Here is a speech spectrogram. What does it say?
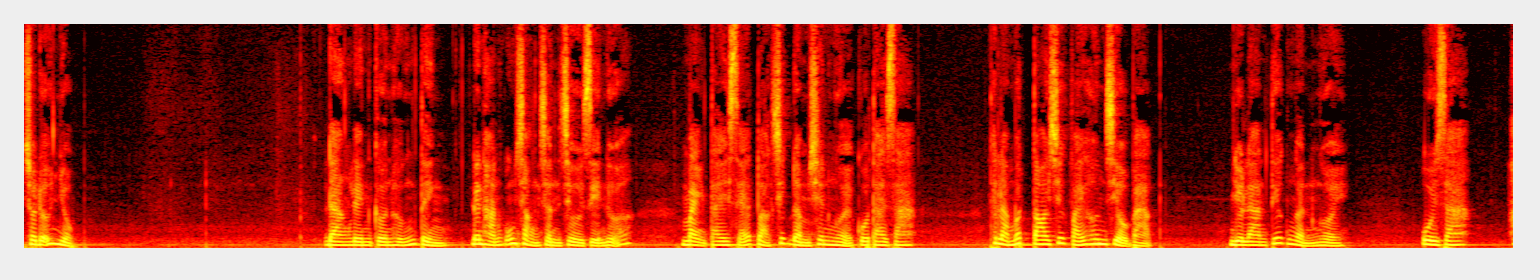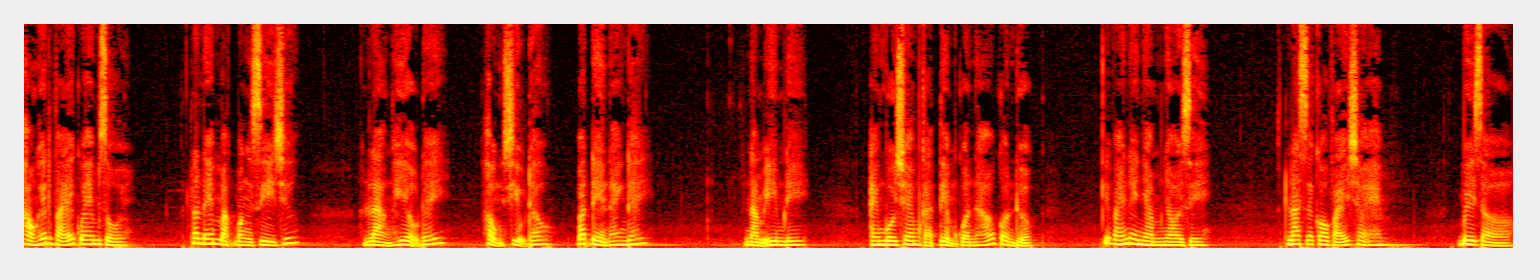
cho đỡ nhục. Đang lên cơn hứng tình, Nên hắn cũng chẳng chần chừ gì nữa, Mạnh tay xé toạc chiếc đầm trên người cô ta ra. Thế là mất toi chiếc váy hơn triệu bạc. Như Lan tiếc ngẩn người Ui ra Hỏng hết váy của em rồi. Lần em mặc bằng gì chứ? Làng hiệu đấy, hỏng chịu đâu, Bắt đền anh đấy. Nằm im đi, Anh mua cho em cả tiệm quần áo còn được. Cái váy này nhằm nhòi gì? Lát sẽ có váy cho em. Bây giờ,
